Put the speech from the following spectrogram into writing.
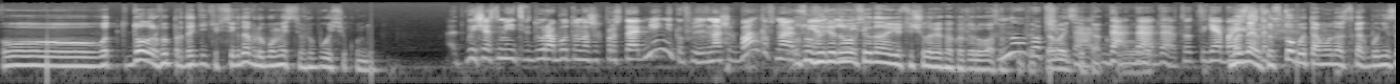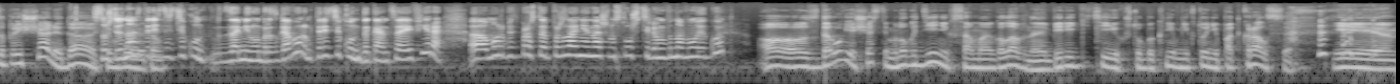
Вот доллар вы продадите всегда в любом месте в любую секунду. Вы сейчас имеете в виду работу наших просто обменников или наших банков на Ну, обмен? Слушайте, ну, вы или- всегда найдете человека, который у вас Ну, купит. в общем, Давайте да, так. да, вот. да, да. Тут я боюсь, Мы знаем, что... что... что бы там у нас как бы не запрещали, да. Слушайте, у нас более там- 30 секунд за милым разговором, 30 секунд до конца эфира. А, Может быть, просто пожелание нашим слушателям в Новый год? А, Здоровье, счастье, много денег, самое главное. Берегите их, чтобы к ним никто не подкрался. И,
